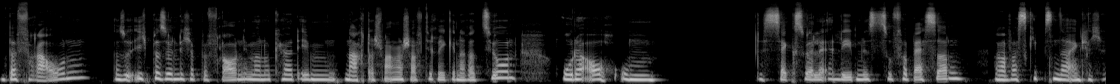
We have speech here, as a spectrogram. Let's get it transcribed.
Und bei Frauen, also ich persönlich habe bei Frauen immer nur gehört, eben nach der Schwangerschaft die Regeneration oder auch um das sexuelle Erlebnis zu verbessern. Aber was gibt es denn da eigentlich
